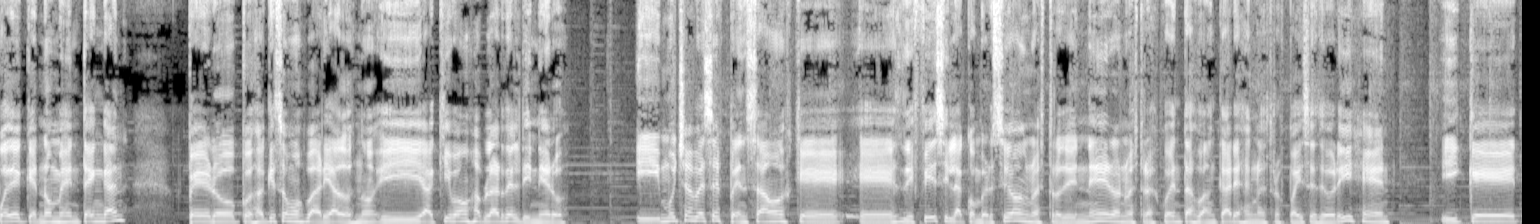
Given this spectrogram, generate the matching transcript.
puede que no me entengan, pero pues aquí somos variados, ¿no? Y aquí vamos a hablar del dinero. Y muchas veces pensamos que eh, es difícil la conversión, nuestro dinero, nuestras cuentas bancarias en nuestros países de origen y que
